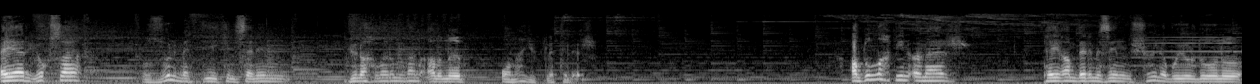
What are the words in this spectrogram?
Eğer yoksa zulmettiği kimsenin günahlarından alınıp ona yükletilir. Abdullah bin Ömer, Peygamberimizin şöyle buyurduğunu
